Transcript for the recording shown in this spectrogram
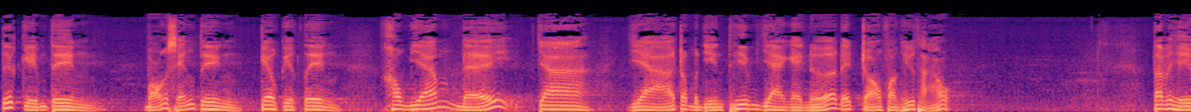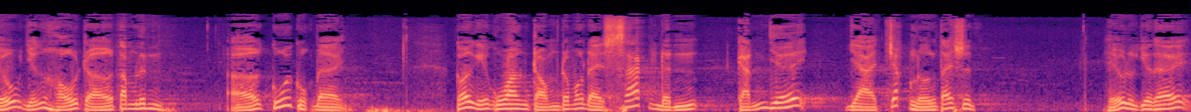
Tiết kiệm tiền bỏn sẻn tiền, keo kiệt tiền, không dám để cha già ở trong bệnh viện thêm vài ngày nữa để trọn phần hiếu thảo ta phải hiểu những hỗ trợ tâm linh ở cuối cuộc đời. Có ý nghĩa quan trọng trong vấn đề xác định cảnh giới và chất lượng tái sinh. Hiểu được như thế,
